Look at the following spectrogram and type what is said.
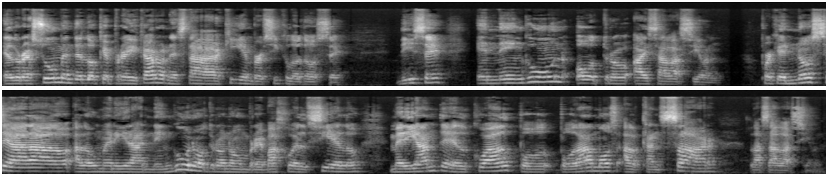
El resumen de lo que predicaron está aquí en versículo 12. Dice, en ningún otro hay salvación porque no se ha dado a la humanidad ningún otro nombre bajo el cielo mediante el cual podamos alcanzar la salvación.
